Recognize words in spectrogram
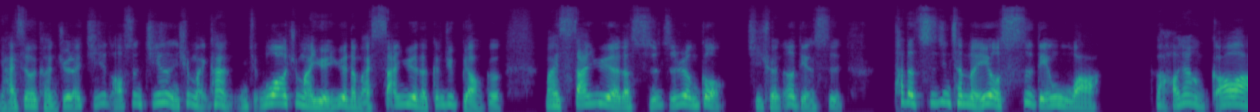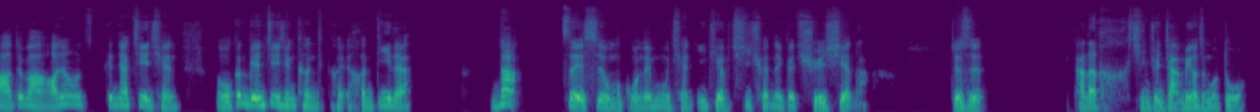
你还是会可能觉得，其实老师，即使你去买看，你如果要去买远月的，买三月的，根据表格买三月的实质认购期权二点四。它的资金成本也有四点五啊，好像很高啊，对吧？好像跟人家借钱，我跟别人借钱肯很很低的，那这也是我们国内目前 ETF 期权的一个缺陷啊，就是它的行权价没有这么多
